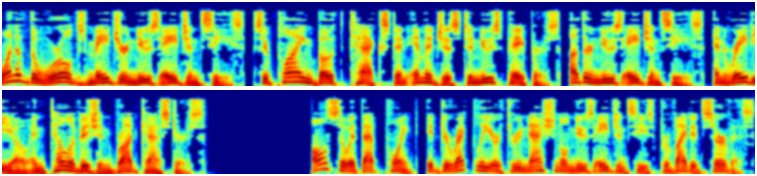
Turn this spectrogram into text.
one of the world's major news agencies, supplying both text and images to newspapers, other news agencies, and radio and television broadcasters. Also at that point, it directly or through national news agencies provided service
